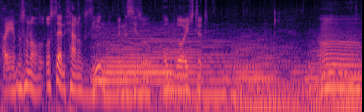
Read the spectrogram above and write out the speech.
vor allem muss man noch aus der Entfernung sehen, wenn es hier so rumleuchtet. Ähm,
